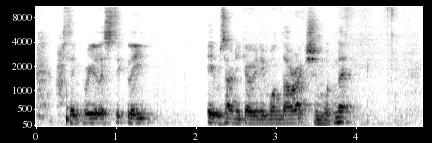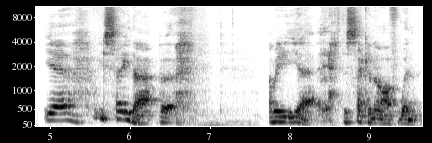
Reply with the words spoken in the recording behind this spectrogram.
I think realistically, it was only going in one direction, wouldn't it? Yeah, you say that, but I mean, yeah, the second half went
